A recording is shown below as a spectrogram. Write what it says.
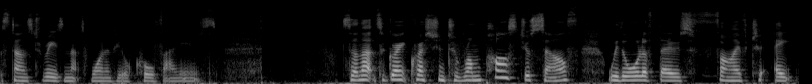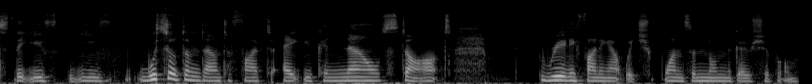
stands to reason that's one of your core values. So that's a great question to run past yourself with all of those five to eight that you've you've whistled them down to five to eight. You can now start really finding out which ones are non-negotiable.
